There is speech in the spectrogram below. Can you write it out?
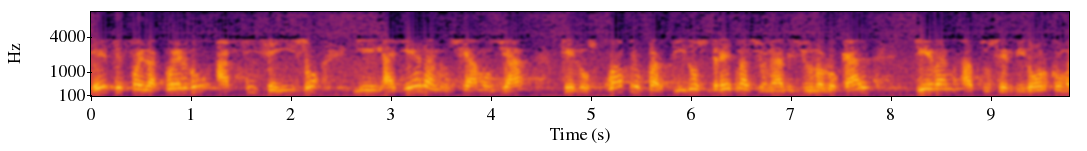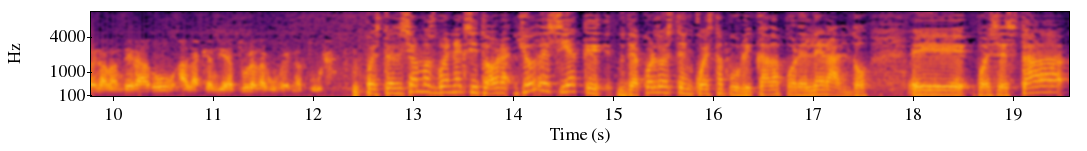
Ese fue el acuerdo, así se hizo y ayer anunciamos ya que los cuatro partidos, tres nacionales y uno local, llevan a tu servidor como el abanderado a la candidatura a la gubernatura. Pues te deseamos buen éxito. Ahora, yo decía que, de acuerdo a esta encuesta publicada por el Heraldo, eh, pues está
